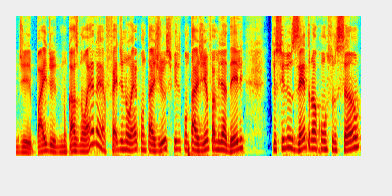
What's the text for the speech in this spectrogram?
de pai de, no caso Noé, né? A fé de Noé contagia os filhos, contagia a família dele que os filhos entram na construção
